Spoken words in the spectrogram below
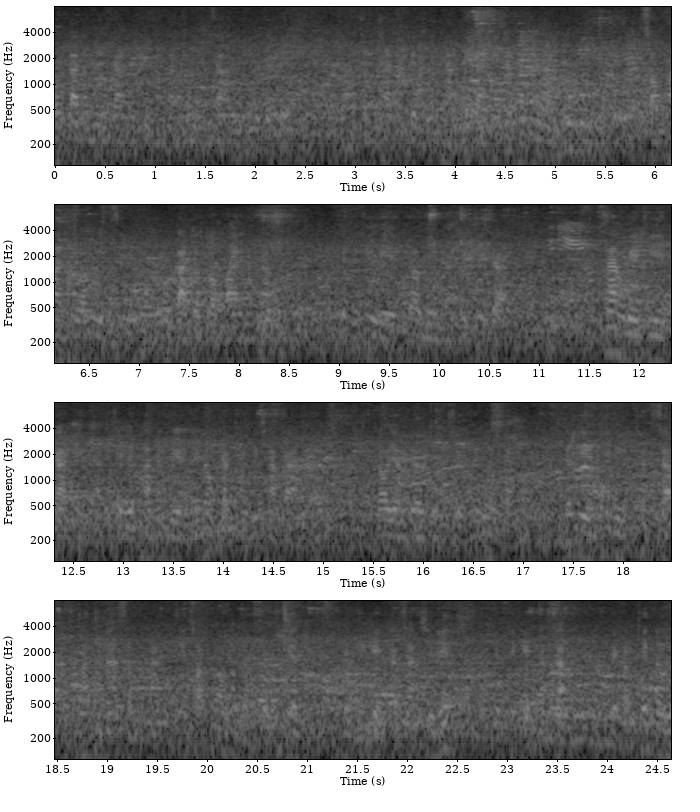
ของการดำเนินการในปี2563จะเป็นสำคัญเป็นฐานในการที่จะพัฒนาในปี 2564โอกาสต่อไปนะครับเด็กที่เรียนก็มีหน้าที่ที่จะสร้างเวทีการแข่งขันศักยภาพนักเรียนในนอกจากทางวิชาการแล้วเรายังเดินจุดเสียงในเรื่องของนักเรียนที่มีทักษะพัฒนาสำคัญที่สอดคล้องกับหลักสูตรเช่นเด็กที่เก่งทักษะชีวิตเด็กที่เก่งทักษะเกี่ยวกับเทคโนโล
